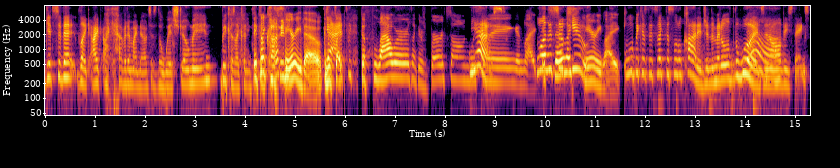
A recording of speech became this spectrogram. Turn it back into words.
gets to that. Like I, I have it in my notes as the witch domain because I couldn't. Think It's like kind of fairy though, because Yeah, it's like it's like the flowers, like there's bird song whistling, Yes. and like Well, and it's so, so like cute. fairy like. Well, because it's like this little cottage in the middle of the woods and all of these things.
